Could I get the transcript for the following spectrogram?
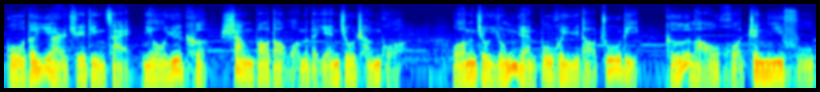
古德伊尔决定在《纽约客》上报道我们的研究成果，我们就永远不会遇到朱莉·格劳或珍妮弗·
